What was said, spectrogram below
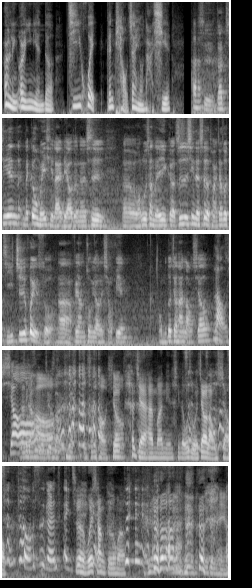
二零二一年的机会跟挑战有哪些？是，那今天来跟我们一起来聊的呢是呃网络上的一个知识性的社团，叫做集知会所，那非常重要的小编。我们都叫他老肖，老肖，大家好，我是老肖，看起来还蛮年轻的，为什么叫老肖？真的，我们四个人在一起，是很会唱歌吗？对，这个没有，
